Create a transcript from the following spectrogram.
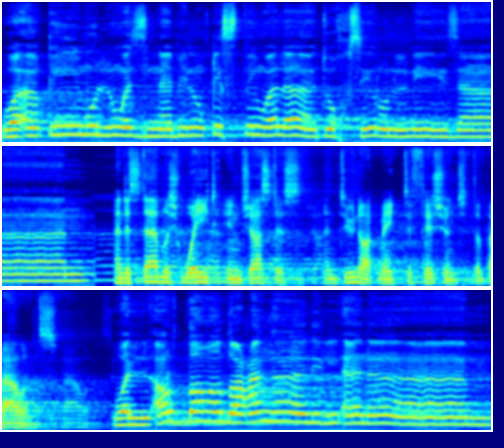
وأقيموا الوزن بالقسط ولا تخسروا الميزان And establish weight in justice, and do not make deficient the balance. والأرض وضعها للأنام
